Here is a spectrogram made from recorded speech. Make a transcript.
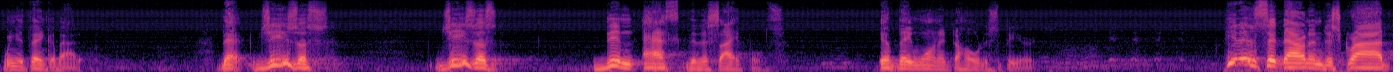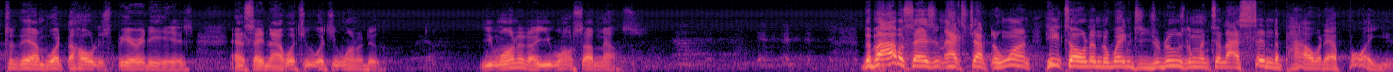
when you think about it that Jesus, Jesus didn't ask the disciples if they wanted the Holy Spirit. He didn't sit down and describe to them what the Holy Spirit is and say, now what you what you want to do? You want it or you want something else? The Bible says in Acts chapter 1, he told them to wait into Jerusalem until I send the power there for you.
